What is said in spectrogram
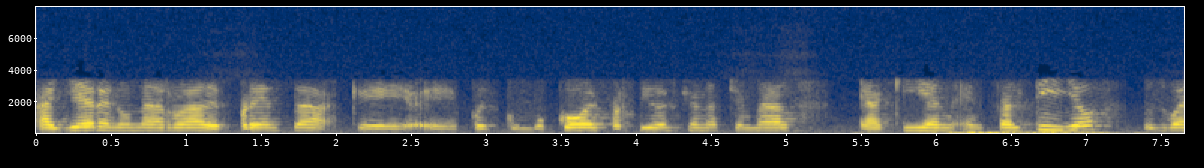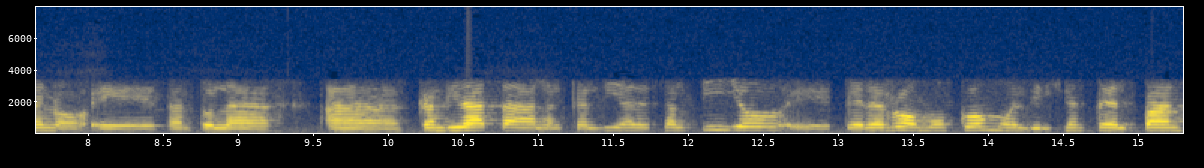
ayer en una rueda de prensa que eh, pues convocó el Partido Acción Nacional aquí en, Saltillo, pues bueno, eh, tanto la candidata a la alcaldía de Saltillo, eh, Tere Romo, como el dirigente del PAN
